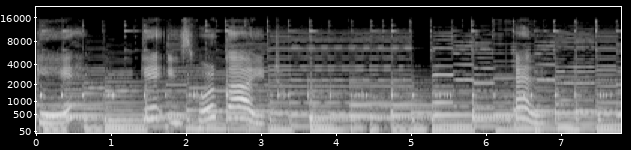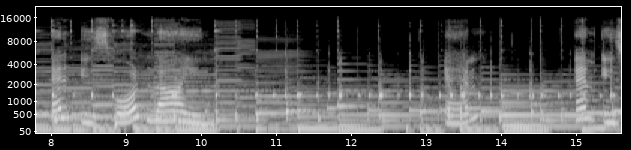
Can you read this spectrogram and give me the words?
K. K is for kite. Line. M. M is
